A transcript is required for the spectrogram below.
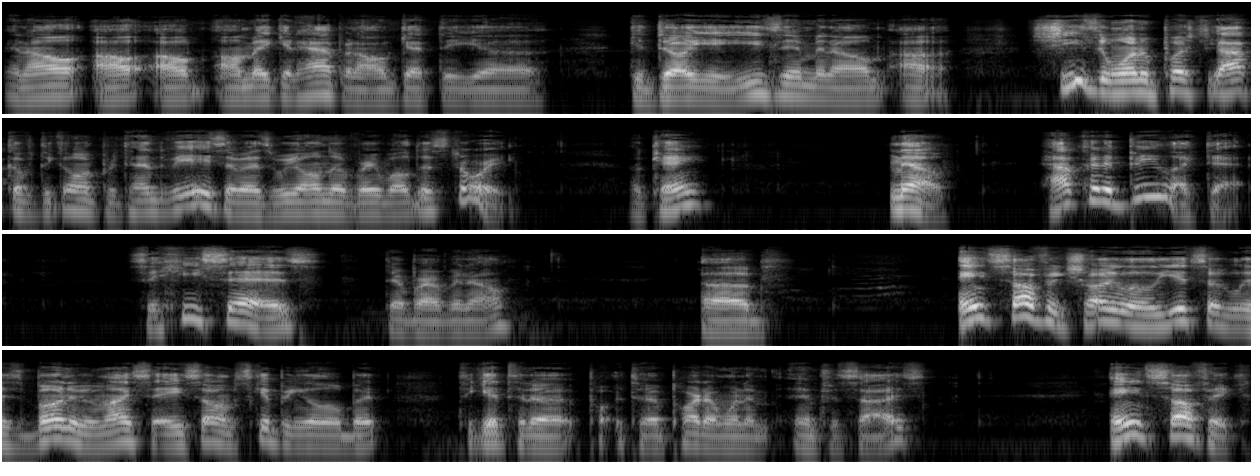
and I'll I'll I'll I'll make it happen. I'll get the uh, Gedalia Ezim, and I'll." Uh, she's the one who pushed Yaakov to go and pretend to be Esav, as we all know very well this story. Okay? Now, how could it be like that? So he says, Der Barbanel, uh, ain't Suffolk Shaila Yitzchak in say, so I'm skipping a little bit to get to the to the part I want to emphasize. Ain't Suffolk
